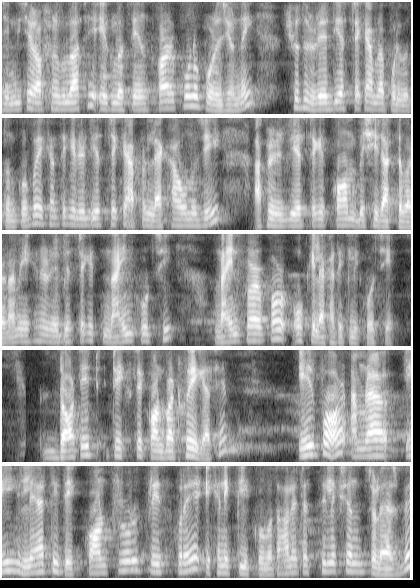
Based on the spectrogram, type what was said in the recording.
যে নিচের অপশনগুলো আছে, এগুলো চেঞ্জ করার কোনো প্রয়োজন নেই। শুধু রেডিয়াসটাকে আমরা পরিবর্তন করব। এখান থেকে রেডিয়াসটাকে আপনার লেখা অনুযায়ী আপনি রেডিয়াসটাকে কম বেশি রাখতে পারেন। আমি এখানে রেডিয়াসটাকে নাইন করছি। নাইন করার পর ওকে লেখাতে ক্লিক করছি। ডটেড টেক্সটে কনভার্ট হয়ে গেছে। এরপর আমরা এই লেয়ারটিতে কন্ট্রোল প্রেস করে এখানে ক্লিক করব। তাহলে এটা সিলেকশন চলে আসবে।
